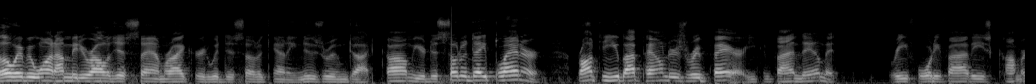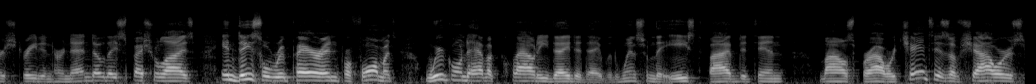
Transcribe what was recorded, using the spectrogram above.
Hello, everyone. I'm meteorologist Sam Rikard with DeSotoCountyNewsroom.com, your DeSoto Day Planner, brought to you by Pounders Repair. You can find them at 345 East Commerce Street in Hernando. They specialize in diesel repair and performance. We're going to have a cloudy day today with winds from the east 5 to 10 miles per hour. Chances of showers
